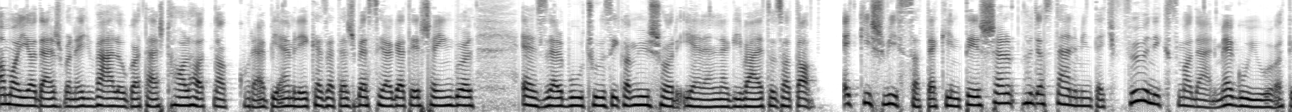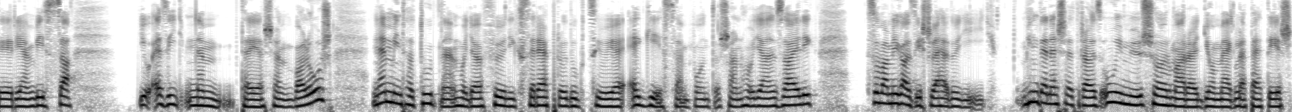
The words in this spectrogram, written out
A mai adásban egy válogatást hallhatnak korábbi emlékezetes beszélgetéseinkből, ezzel búcsúzik a műsor jelenlegi változata. Egy kis visszatekintéssel, hogy aztán mint egy főnix madár megújulva térjen vissza, jó, ez így nem teljesen valós. Nem mintha tudnám, hogy a Főnix reprodukciója egészen pontosan hogyan zajlik, szóval még az is lehet, hogy így. Minden esetre az új műsor maradjon meglepetés,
